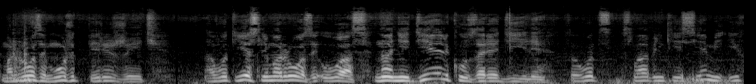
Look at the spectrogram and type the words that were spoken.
морозы может пережить. А вот если морозы у вас на недельку зарядили, то вот слабенькие семьи их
